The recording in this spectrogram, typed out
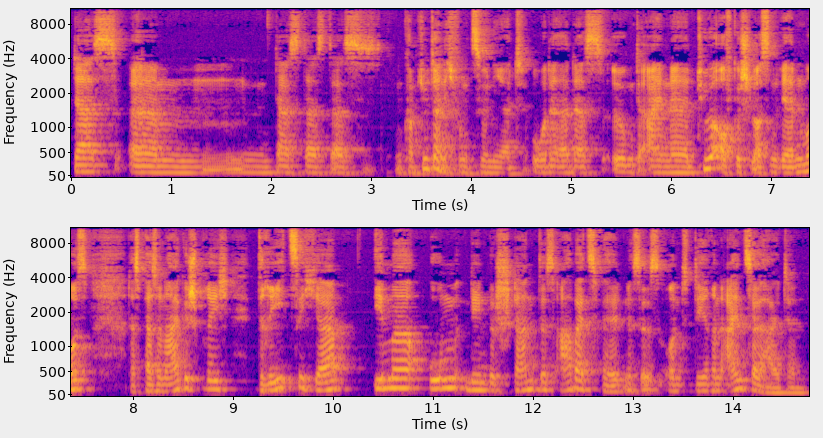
dass, ähm, dass, dass, dass ein Computer nicht funktioniert oder dass irgendeine Tür aufgeschlossen werden muss. Das Personalgespräch dreht sich ja immer um den Bestand des Arbeitsverhältnisses und deren Einzelheiten.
